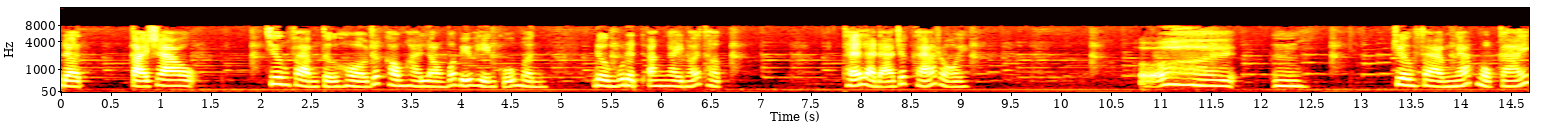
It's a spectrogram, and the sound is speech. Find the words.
Đệt, tại sao... Trương phạm tự hồ rất không hài lòng với biểu hiện của mình, đường vô địch ăn ngay nói thật. Thế là đã rất khá rồi. Ôi... Ừ. Trương Phạm ngáp một cái,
